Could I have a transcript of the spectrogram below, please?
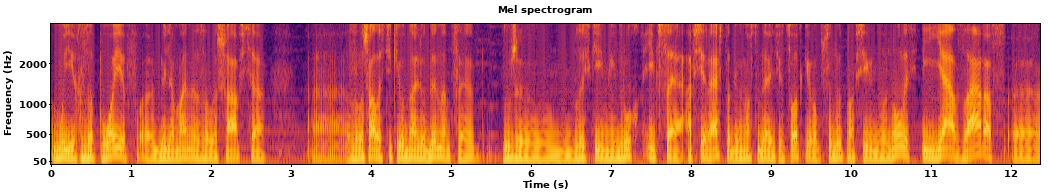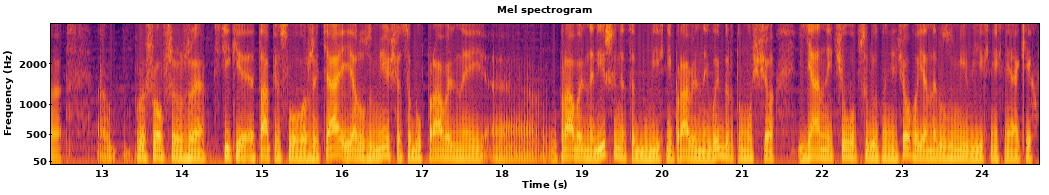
моїх запоїв біля мене залишався Залишалась тільки одна людина, це дуже близький мій друг, і все. А всі решта, 99%, абсолютно всі відвернулись. І я зараз, пройшовши вже стільки етапів свого життя, і я розумію, що це був правильний, е, правильне рішення, це був їхній правильний вибір, тому що я не чув абсолютно нічого, я не розумів їхніх ніяких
